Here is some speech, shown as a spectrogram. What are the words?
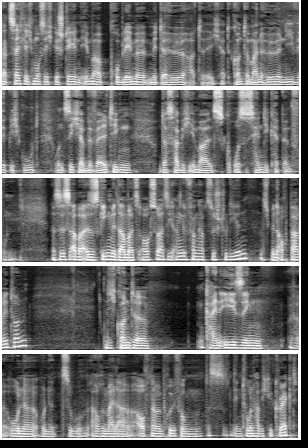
tatsächlich, muss ich gestehen, immer Probleme mit der Höhe hatte. Ich hatte, konnte meine Höhe nie wirklich gut und sicher bewältigen. Und das habe ich immer als großes Handicap empfunden. Das ist aber, also es ging mir damals auch so, als ich angefangen habe zu studieren. Also ich bin auch Bariton. Und ich konnte kein E singen, äh, ohne, ohne zu, auch in meiner Aufnahmeprüfung, das, den Ton habe ich gecrackt.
